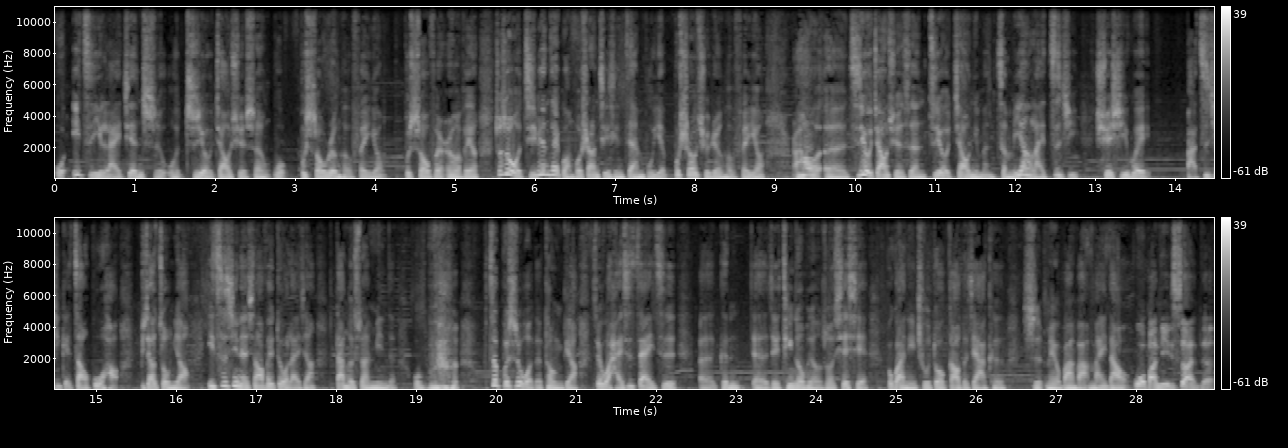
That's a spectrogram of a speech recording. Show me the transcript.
我一直以来坚持，我只有教学生，我不收任何费用。不收费任何费用，就是我即便在广播上进行占卜，也不收取任何费用。然后呃，只有教学生，只有教你们怎么样来自己学习会。把自己给照顾好比较重要。一次性的消费对我来讲，当个算命的，我不，这不是我的痛调，所以我还是再一次呃跟呃这听众朋友说谢谢。不管你出多高的价格，是没有办法买到我帮你算的，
